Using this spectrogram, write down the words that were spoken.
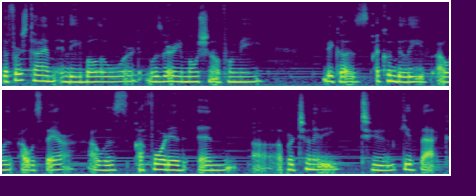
The first time in the Ebola ward, it was very emotional for me because I couldn't believe I was, I was there. I was afforded an uh, opportunity to give back,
